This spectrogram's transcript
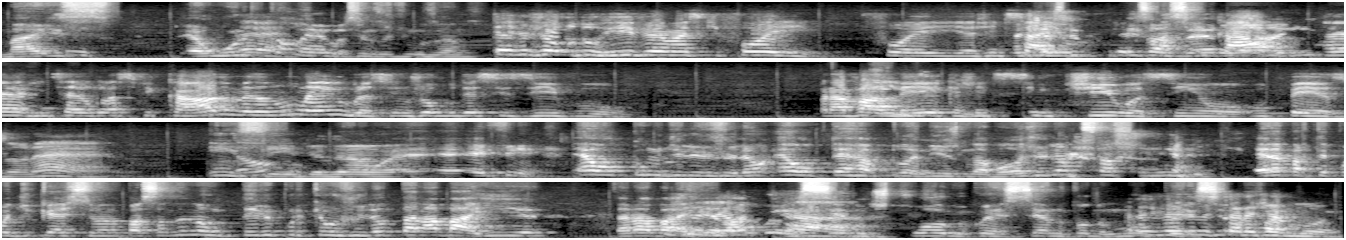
mas Sim. é o único é. que eu lembro assim, nos últimos anos. Teve o jogo do River, mas que foi. foi a gente saiu classificado. É, a gente saiu classificado, mas eu não lembro assim, um jogo decisivo para valer, que a gente sentiu assim o, o peso, né? Enfim, então... Pedrão, é, é, enfim, é o, como diria o Julião, é o terraplanismo da bola. O Julião está sumindo. Era para ter podcast semana passada, não teve porque o Julião tá na Bahia, tá na Bahia Julião, lá conhecendo os fogo, conhecendo todo mundo. Conhecendo uma história de amor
